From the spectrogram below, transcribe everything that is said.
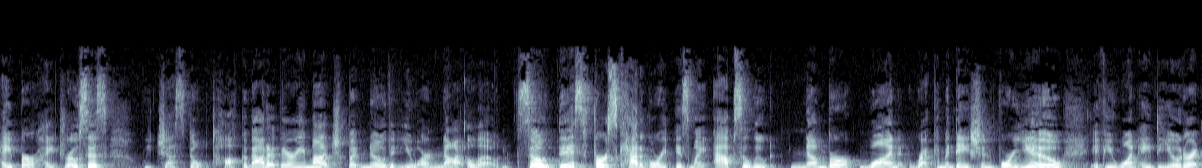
hyperhidrosis, we just don't talk about it very much, but know that you are not alone. So, this first category is my absolute number one recommendation for you if you want a deodorant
